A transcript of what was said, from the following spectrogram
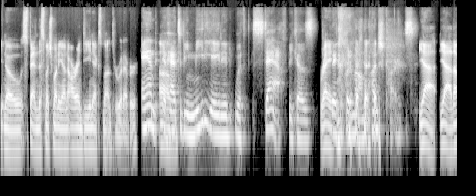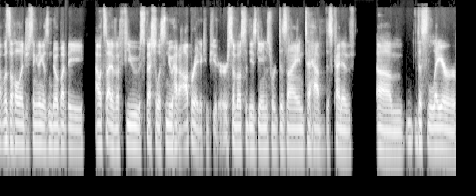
you know spend this much money on r&d next month or whatever. And it Um, had to be mediated with staff because right. they put them on punch cards. yeah yeah that was a whole interesting thing is nobody outside of a few specialists knew how to operate a computer. So most of these games were designed to have this kind of um, this layer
